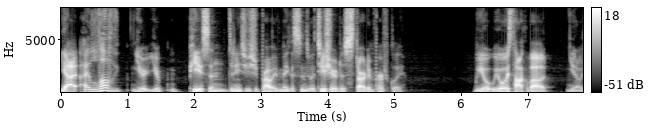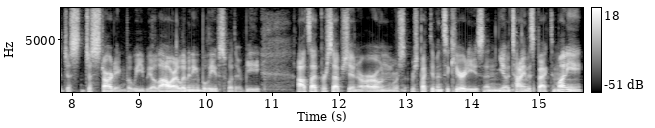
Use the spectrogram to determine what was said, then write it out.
Yeah, I, I, love your your piece, and Denise, you should probably make this into a T-shirt. Is start imperfectly. We we always talk about you know just just starting, but we we allow our limiting beliefs, whether it be outside perception or our own res- respective insecurities, and you know tying this back to money.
